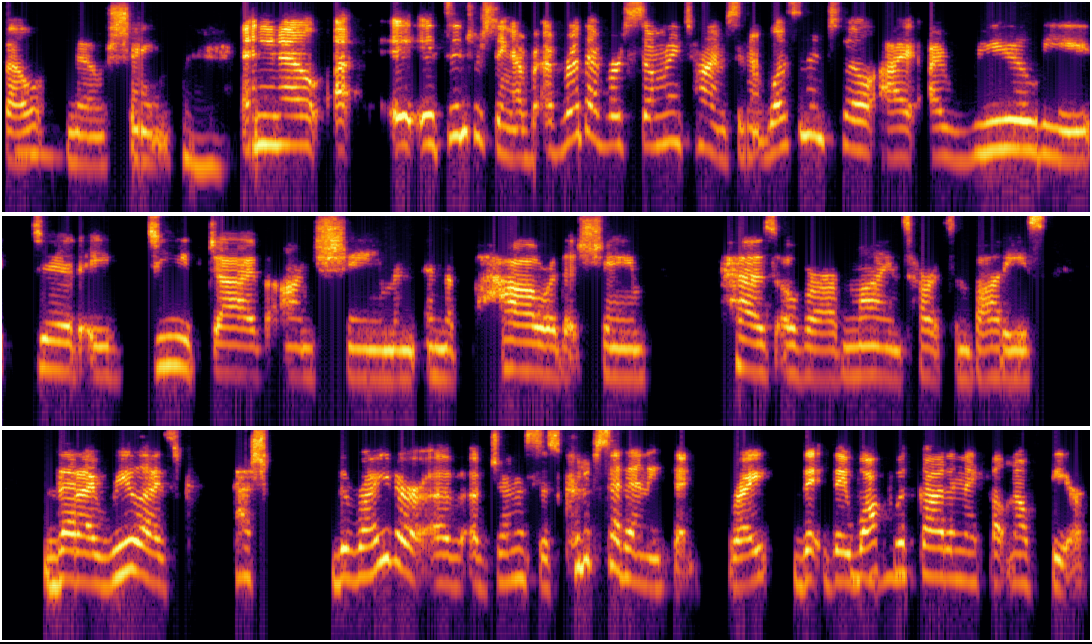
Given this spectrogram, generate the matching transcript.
felt mm. no shame. Mm. And, you know, it, it's interesting. I've, I've read that verse so many times, and it wasn't until I, I really did a deep dive on shame and, and the power that shame has over our minds, hearts, and bodies that I realized, gosh, the writer of, of Genesis could have said anything, right? They, they walked mm-hmm. with God and they felt no fear.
